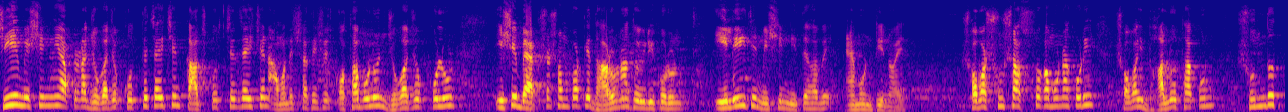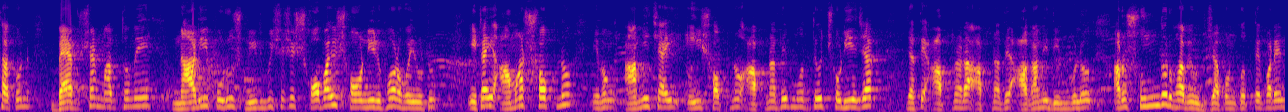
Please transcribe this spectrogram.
যে মেশিন নিয়ে আপনারা যোগাযোগ করতে চাইছেন, কাজ করতে চাইছেন, আমাদের সাথে এসে কথা বলুন, যোগাযোগ করুন, এসে ব্যবসা সম্পর্কে ধারণা তৈরি করুন। এলেই যে মেশিন নিতে হবে, এমনটি নয়। সবার সুস্বাস্থ্য কামনা করি, সবাই ভালো থাকুন, সুন্দর থাকুন, ব্যবসার মাধ্যমে নারী, পুরুষ, নির্বিশেষে সবাই স্বনির্ভর হয়ে উঠুক, এটাই আমার স্বপ্ন এবং আমি চাই এই স্বপ্ন আপনাদের মধ্যেও ছড়িয়ে যাক, যাতে আপনারা আপনাদের আগামী দিনগুলো আরও সুন্দরভাবে উদযাপন করতে পারেন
